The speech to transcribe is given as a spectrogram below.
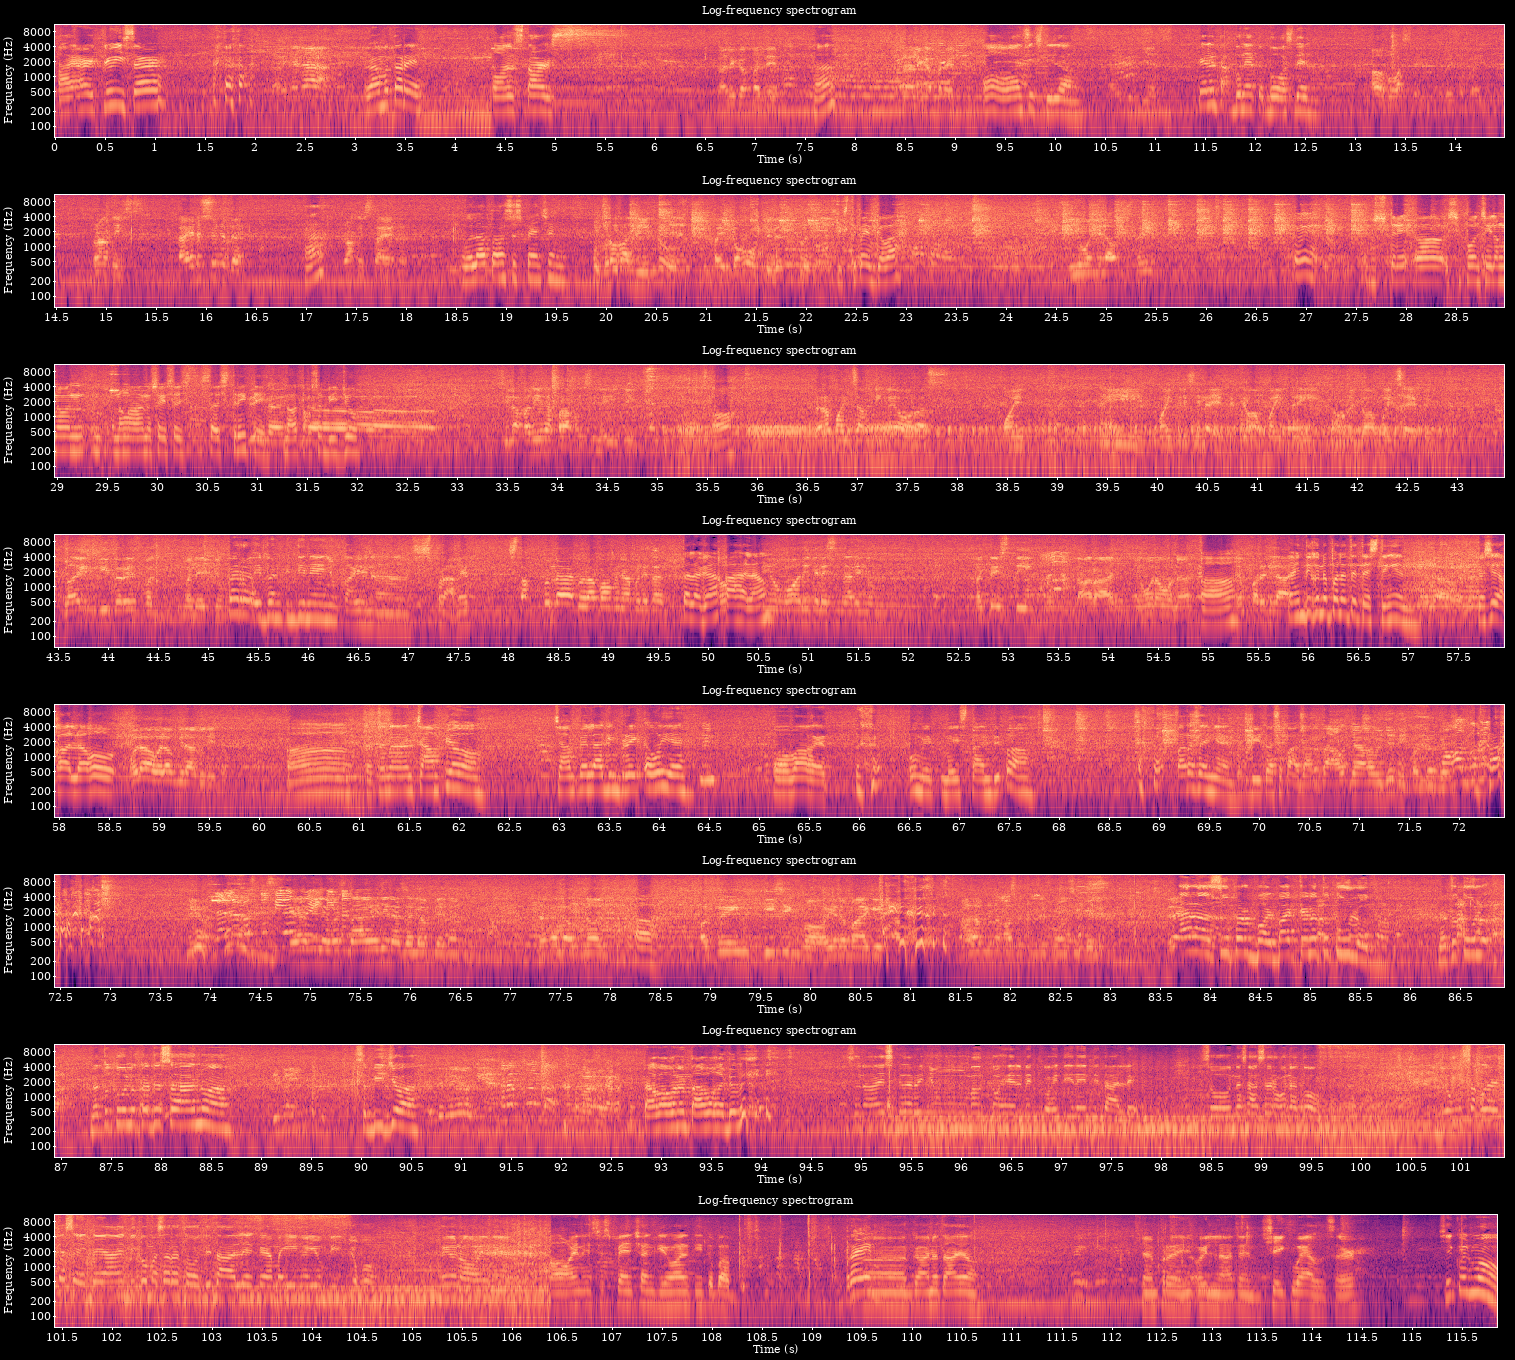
IR3, sir. Dali na. Wala motor eh. All Stars. Dali ka pa din. Ha? Dali ka pa rin. Oo, oh, 160 lang. Kailan takbo na ito? Bukas din. Oh, bukas din. Sabay-sabay. Practice. Tayo na sunod ah. Ha? Practice tayo na. Wala pa akong suspension. Bro ka dito. 65 ako. Bigat ko. 65 ka ba? Iiwan nila ako straight. Eh, straight, uh, si Ponce lang naman nang ano sa, sa, sa street eh. Nakataka sa video. Sila kanina, practice sila AJ. Oh. Pero point something na yung oras. Point 3, point 3 sila eh. 51.3. Ako 51.7. Laking difference pag maliit yung... Pero iba, hindi na yun yung kaya na sprocket. Stock ko lahat, wala pa akong pinapalitan. Talaga? Kaha lang? Yung kung ano yung tinesting natin nung nag-testing nung nakaraan, yung unang-una, Ah. yan pa rin lahat. Ay, hindi ko na pala tetestingin. Wala, wala. Kasi akala ko, Wala, walang binago dito. ah, ito na ang champion oh. Champion laging breakaway eh. Oh, bakit? oh, may, may standy pa. Para saan yan? Dito sa padang? Natakot nga kami dyan eh, pag gabi. Makagulo. Lalabas na si Kaya Ano, nilabas namin yun, nasa loob yan ng... Nasa loob nun. Oh. Pag tuwing gising mo, yun ang makikita. Alam mo na kasi si Fonzie galit. Ano, Superboy, bakit ka natutulog? Natutulog, natutulog ka doon sa ano ah. Sa video ah. Tarap ko ba? Tawa ko ng tawa kagabi. so naayos ko na rin yung mount ng helmet ko, hindi na yung detalye. So nasasara ko na to. Yung sa Clark kasi, kaya hindi ko masara to, detalye, kaya maingay yung video ko. Ngayon okay na yan. Okay na yung suspension, ginawa ni Tito Bob. Rain! Uh, gaano tayo? Siyempre, yung oil natin. Shake well, sir. Shake well mo.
